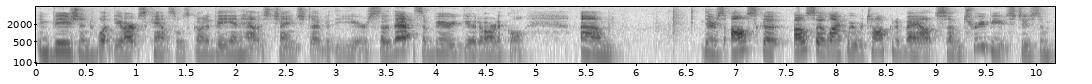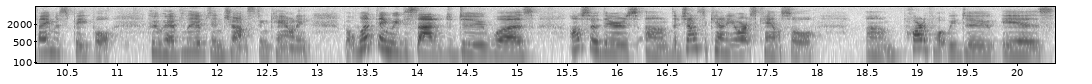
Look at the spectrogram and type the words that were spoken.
envisioned what the Arts Council was going to be and how it's changed over the years. So that's a very good article. Um, there's also, also, like we were talking about, some tributes to some famous people who have lived in Johnston County. But one thing we decided to do was also there's um, the Johnston County Arts Council. Um, part of what we do is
